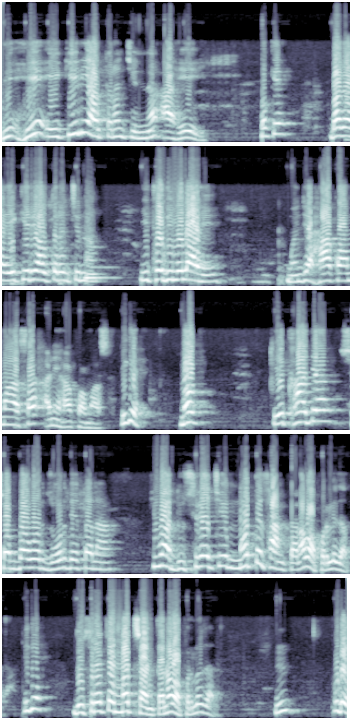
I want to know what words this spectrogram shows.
हे- हे एकेरी अवतरण चिन्ह आहे. ओके? बघा एकेरी अवतरण चिन्ह इथं दिलेलं आहे. म्हणजे हा कॉमा असा आणि हा कॉमा असा. ठीक आहे? मग एखाद्या शब्दावर जोर देताना किंवा दुसऱ्याचे मत सांगताना वापरले जातात. ठीक आहे? दुसऱ्याचं मत सांगताना वापरलं जातं. पुढे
